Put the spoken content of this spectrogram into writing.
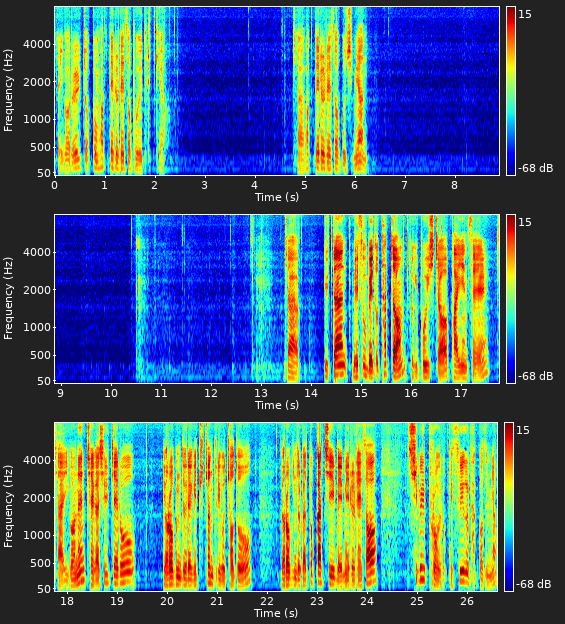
자, 이거를 조금 확대를 해서 보여드릴게요. 자, 확대를 해서 보시면 자, 일단 매수 매도 타점 여기 보이시죠? 바이앤셀. 자, 이거는 제가 실제로 여러분들에게 추천드리고 저도 여러분들과 똑같이 매매를 해서 11% 이렇게 수익을 봤거든요.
